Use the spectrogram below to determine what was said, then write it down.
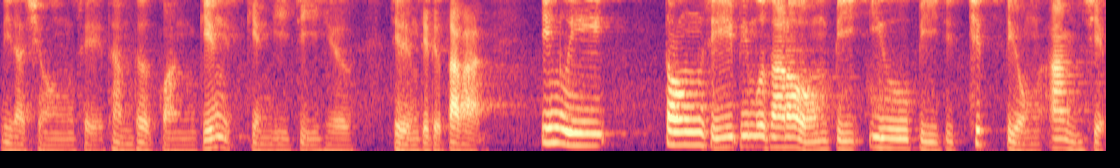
你来详细探讨观经经义之后，就能得到答案。因为当时频菩萨罗王被幽闭伫七重暗室，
